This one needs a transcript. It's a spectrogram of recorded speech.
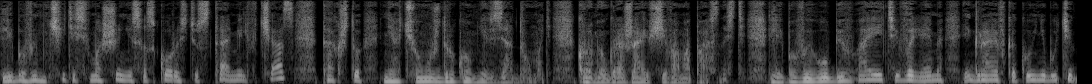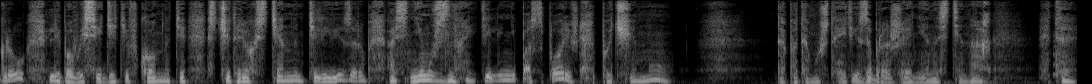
Либо вы мчитесь в машине со скоростью ста миль в час, так что ни о чем уж другом нельзя думать, кроме угрожающей вам опасности. Либо вы убиваете время, играя в какую-нибудь игру, либо вы сидите в комнате с четырехстенным телевизором, а с ним уж, знаете ли, не поспоришь. Почему? Да потому что эти изображения на стенах — это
